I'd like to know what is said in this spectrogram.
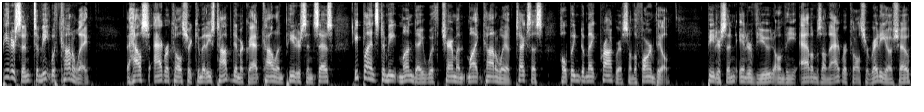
Peterson to meet with Conaway. The House Agriculture Committee's top Democrat, Collin Peterson, says he plans to meet Monday with Chairman Mike Conaway of Texas, hoping to make progress on the Farm Bill. Peterson, interviewed on the Adams on Agriculture radio show,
